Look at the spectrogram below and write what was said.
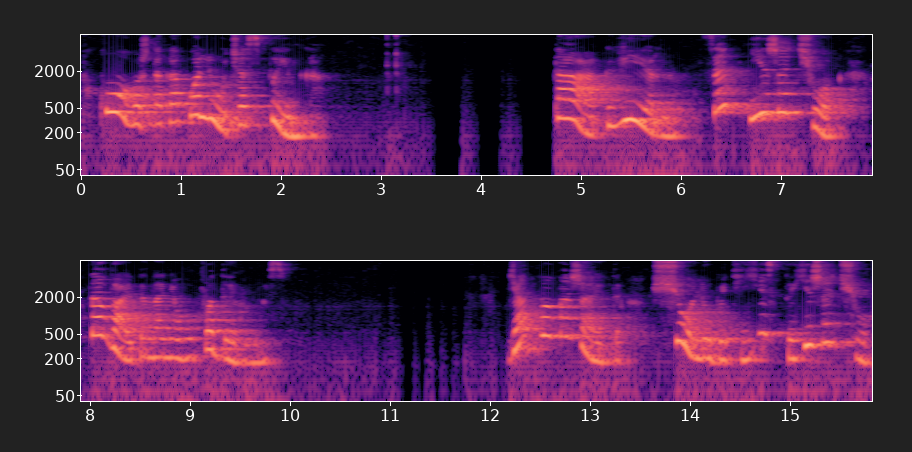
в кого ж така колюча спинка? Так, вірно, це їжачок. Давайте на нього подивимось. Як ви вважаєте, що любить їсти їжачок?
